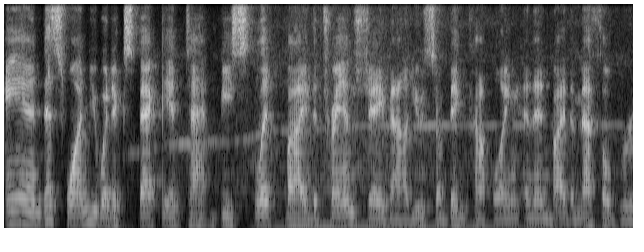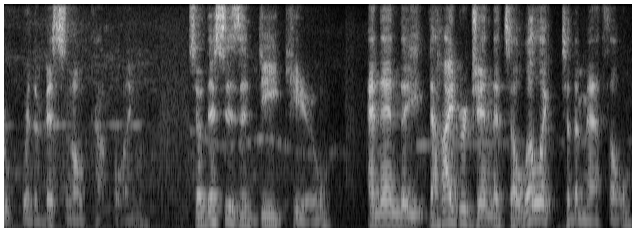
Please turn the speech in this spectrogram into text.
And this one, you would expect it to be split by the trans J value, so big coupling, and then by the methyl group with a vicinal coupling. So this is a DQ. And then the, the hydrogen that's allylic to the methyl,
